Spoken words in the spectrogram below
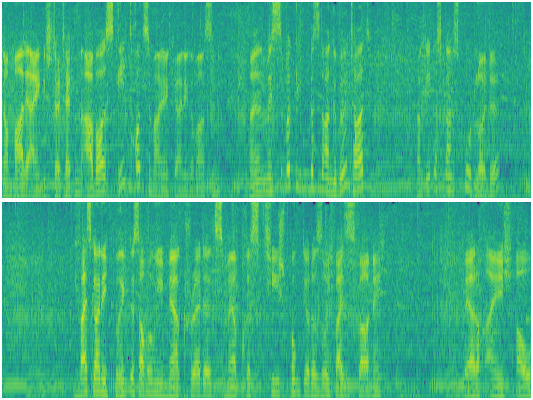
Normale eingestellt hätten. Aber es geht trotzdem eigentlich einigermaßen. Wenn man sich wirklich ein bisschen daran gewöhnt hat, dann geht das ganz gut, Leute. Ich weiß gar nicht, bringt es auch irgendwie mehr Credits, mehr Prestige-Punkte oder so? Ich weiß es gar nicht. Wäre doch eigentlich auch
